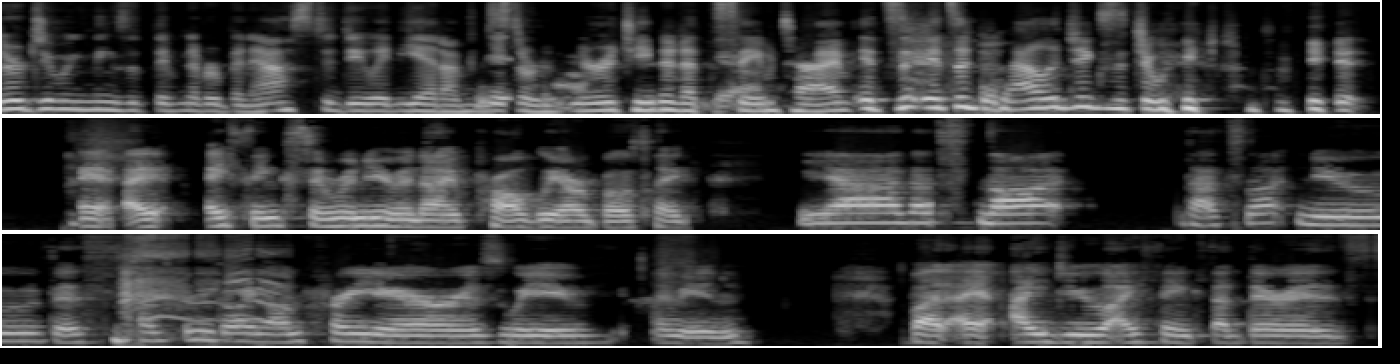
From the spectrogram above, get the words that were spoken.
they're doing things that they've never been asked to do and yet i'm sort of irritated at the Yeah. same time. It's it's a challenging situation to be in. I, I I think Simran, you and I probably are both like, yeah, that's not that's not new. This has been going on for years. We've, I mean, but I I do I think that there is.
